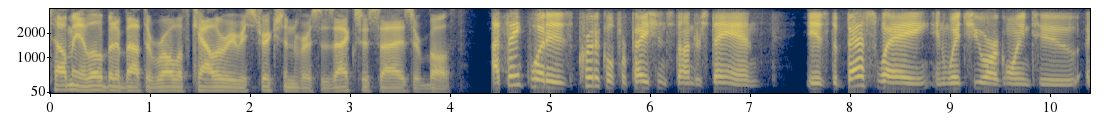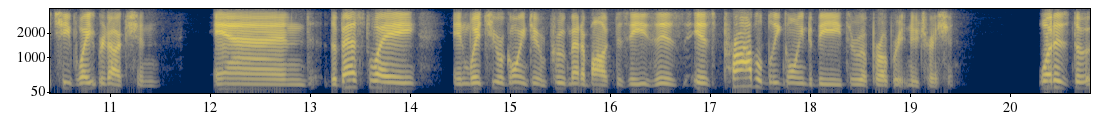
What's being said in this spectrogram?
tell me a little bit about the role of calorie restriction versus exercise or both. I think what is critical for patients to understand is the best way in which you are going to achieve weight reduction and the best way in which you are going to improve metabolic disease is, is probably going to be through appropriate nutrition. What is the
